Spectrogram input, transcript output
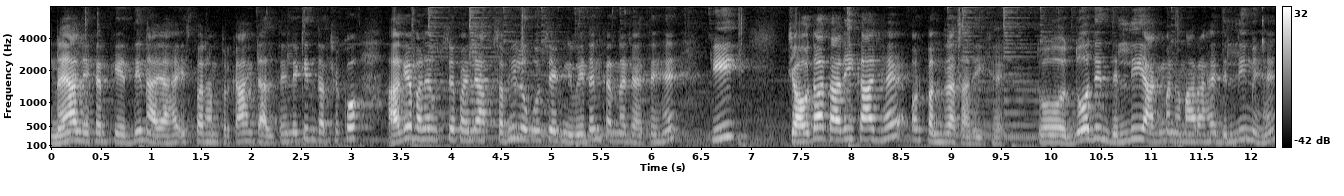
नया लेकर के दिन आया है? इस पर हम प्रकाश डालते हैं। लेकिन दर्शकों, आगे बढ़े। उससे पहले आप सभी लोगों से एक निवेदन करना चाहते हैं कि चौदह तारीख आज है और पंद्रह तारीख है। तो दो दिन दिल्ली आगमन हमारा है, दिल्ली में है।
